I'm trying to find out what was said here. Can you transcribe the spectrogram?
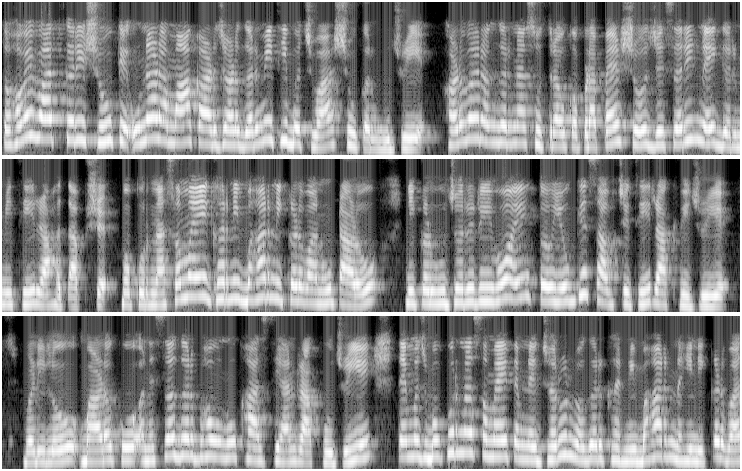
તો હવે વાત કરીશું કે ઉનાળામાં કાળઝાળ ગરમીથી બચવા શું કરવું જોઈએ. હળવા રંગના સુતરાઉ કપડાં પહેરશો જે શરીરને ગરમીથી રાહત આપશે. બપોરના સમયે ઘરની બહાર નીકળવાનું ટાળો. નીકળવું જરૂરી હોય તો યોગ્ય સાવચેતી રાખવી જોઈએ. વડીલો, બાળકો અને સગર્ભાઓનું ખાસ ધ્યાન રાખવું જોઈએ. તેમજ બપોરના સમયે તેમને જરૂર વગર ઘરની બહાર નહીં નીકળવા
